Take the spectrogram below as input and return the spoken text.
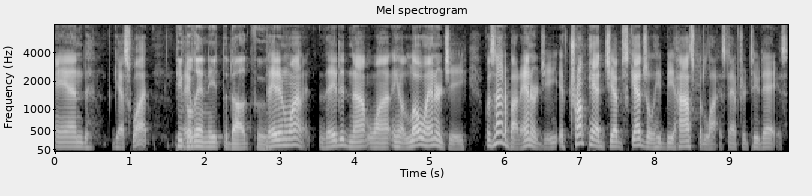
And guess what? People they, didn't eat the dog food. They didn't want it. They did not want, you know, low energy was not about energy. If Trump had Jeb's schedule, he'd be hospitalized after two days.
